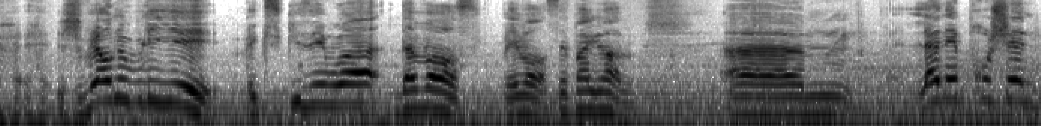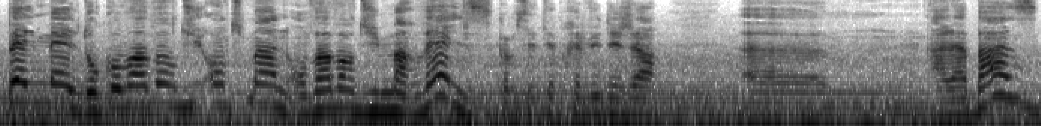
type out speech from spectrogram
je vais en oublier. Excusez-moi d'avance, mais bon, c'est pas grave. Euh, l'année prochaine, pêle-mêle, donc on va avoir du Ant-Man, on va avoir du Marvels, comme c'était prévu déjà euh, à la base.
